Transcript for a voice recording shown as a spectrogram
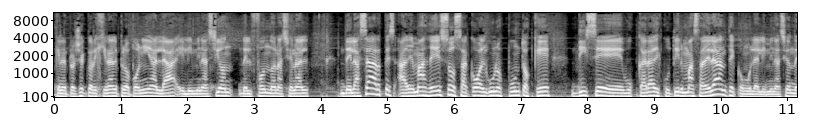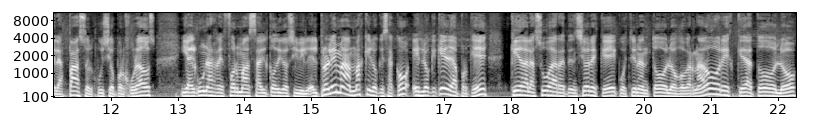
que en el proyecto original proponía la eliminación del Fondo Nacional de las Artes. Además de eso, sacó algunos puntos que dice buscará discutir más adelante, como la eliminación de las PASO, el juicio por jurados y algunas reformas al Código Civil. El problema, más que lo que sacó, es lo que queda, porque queda la suba de retenciones que cuestionan todos los gobernadores, todo lo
